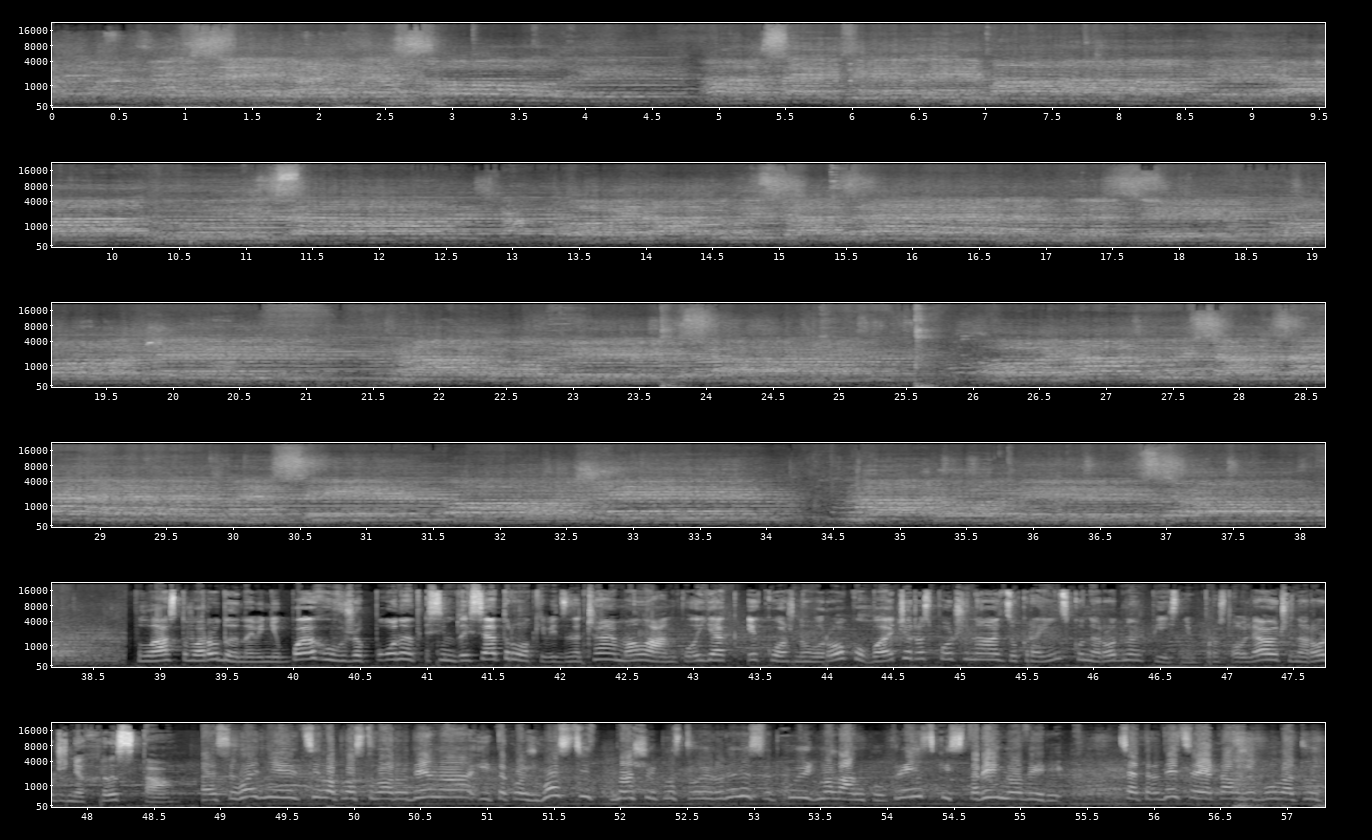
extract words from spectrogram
Пластова родина Вінніпегу вже понад 70 років відзначає Маланку. Як і кожного року, вечір розпочинають з української народної пісні, прославляючи народження Христа. Е, Сьогодні ціла пластова родина і також гості нашої пластової родини святкують Маланку, український старий новий рік. Це традиція, яка вже була тут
